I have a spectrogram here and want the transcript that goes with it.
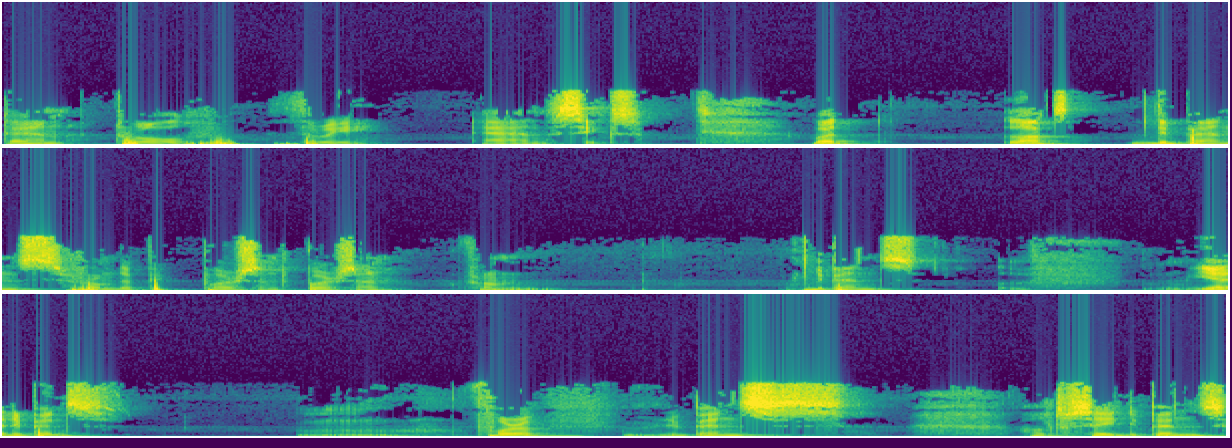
10, 12, 3 and 6 but lots depends from the person to person from depends yeah depends for a depends how to say depends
